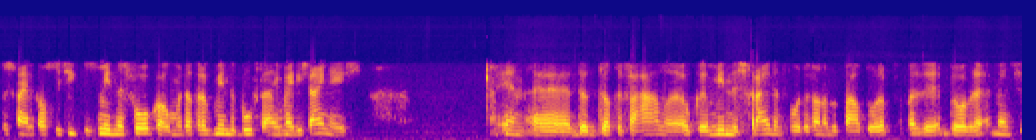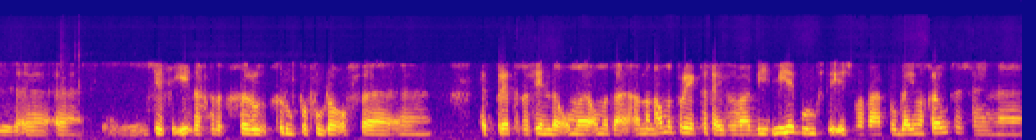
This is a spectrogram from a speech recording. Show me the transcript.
waarschijnlijk als die ziektes minder voorkomen... dat er ook minder behoefte aan medicijnen is. En dat, dat de verhalen ook minder schrijnend worden van een bepaald dorp. Waardoor de mensen zich eerder gero- geroepen voelen of het prettiger vinden om, eh, om het aan een ander project te geven waar meer behoefte is, waar, waar problemen groter zijn. eh.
